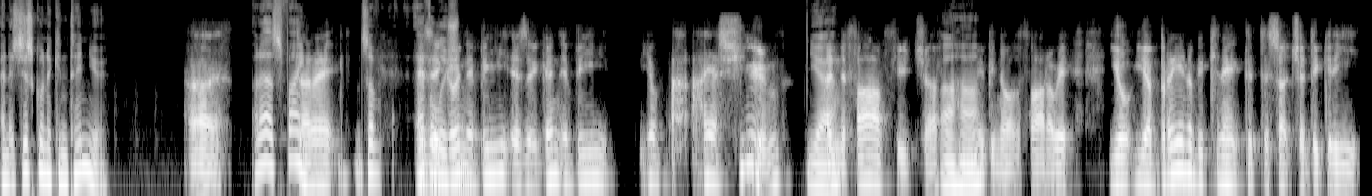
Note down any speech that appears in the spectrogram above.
and it's just going to continue. Aye. And that's fine. Correct. It's a Is it going to be? Is it going to be? You, I assume yeah. in the far future, Uh huh. maybe not far away, your your brain will be connected to such a degree.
